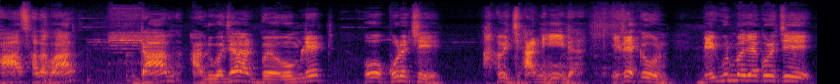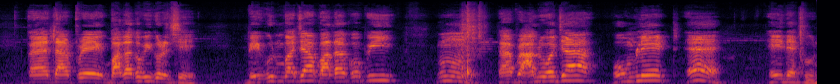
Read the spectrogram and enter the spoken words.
ভাত, সাদা ভাত, ডাল, আলু ভাজা আর অমলেট ও করেছে। আমি জানি না। এটা কোন বেগুন ভাজা করেছে তারপরে বাঁধাকপি করেছে। বেগুন ভাজা, বাঁধাকপি, হুম, তারপরে আলু ভাজা অমলেট হ্যাঁ এই দেখুন,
